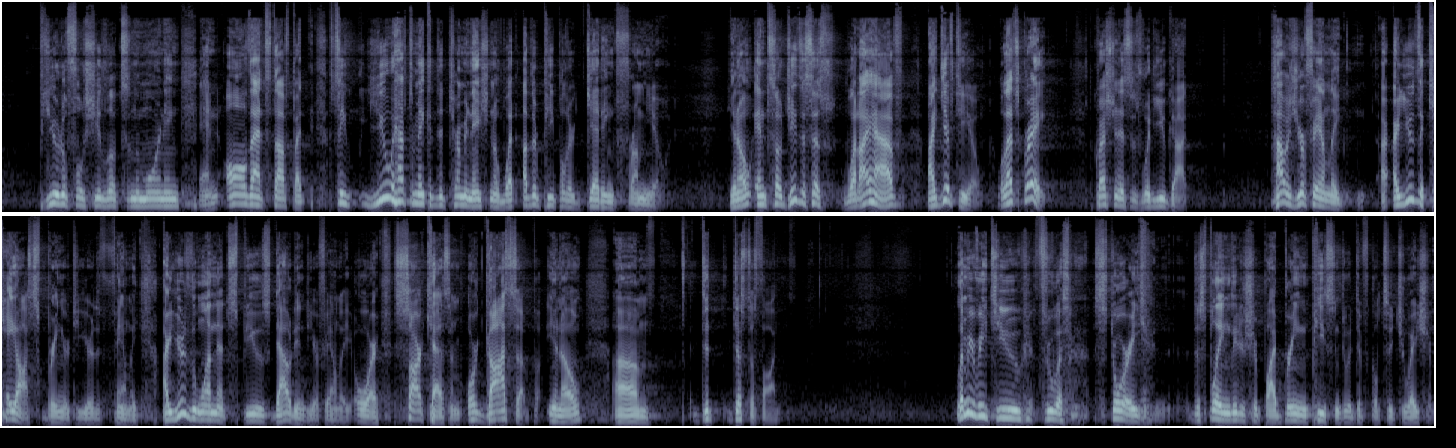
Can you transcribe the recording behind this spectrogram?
beautiful she looks in the morning and all that stuff. But see, you have to make a determination of what other people are getting from you. You know, and so Jesus says, What I have, I give to you. Well, that's great. The question is, is what do you got? How is your family? Are you the chaos bringer to your family? Are you the one that spews doubt into your family or sarcasm or gossip? You know, um, just a thought. Let me read to you through a story displaying leadership by bringing peace into a difficult situation.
